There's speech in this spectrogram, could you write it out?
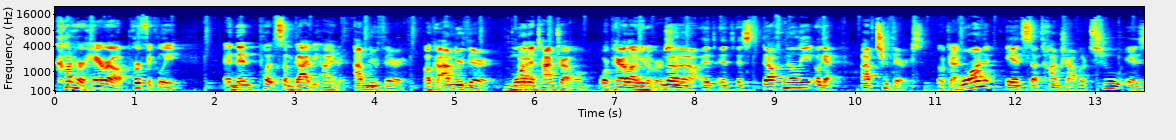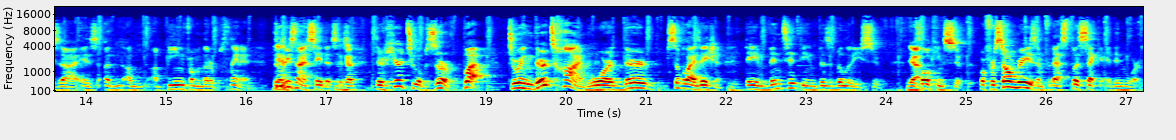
cut her hair out perfectly, and then put some guy behind her. I have new theory. Okay. I have new theory. More than time travel or parallel universe. No, no, no. It, it, it's definitely okay. I have two theories. Okay. One, it's a time traveler. Two is uh, is a, a, a being from another planet. The Yeah. reason I say this is Okay. they're here to observe, but during their time Mm-hmm. or their civilization, they invented the invisibility suit, Yeah. cloaking suit. But for some reason, for that split second, it didn't work.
